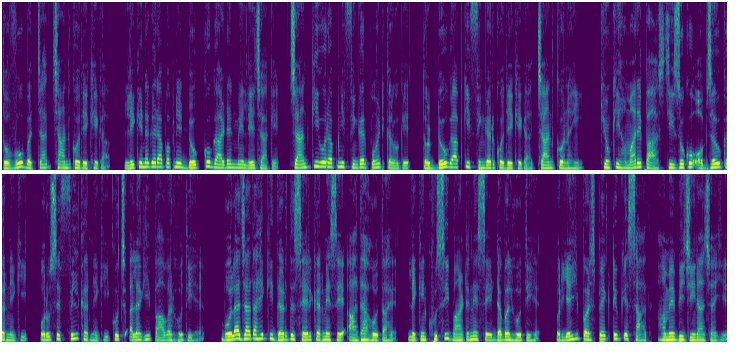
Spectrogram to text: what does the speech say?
तो वो बच्चा चाँद को देखेगा। लेकिन अगर आप अपने डॉग को गार्डन में ले जाके चाँद की ओर अपनी फिंगर पॉइंट करोगे तो डॉग आपकी फिंगर को देखेगा, चाँद को नहीं। क्योंकि हमारे पास चीज़ों को ऑब्ज़र्व करने की और उसे फिल करने की कुछ अलग ही पावर होती है। बोला जाता है कि दर्द शेयर करने से आधा होता है, लेकिन खुशी बांटने से डबल होती है। और यही पर्सपेक्टिव के साथ हमें भी जीना चाहिए।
